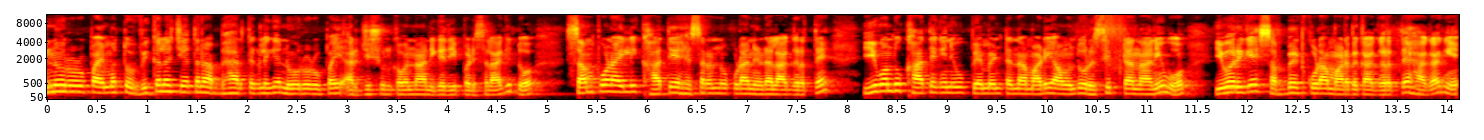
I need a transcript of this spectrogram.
ಇನ್ನೂರು ರೂಪಾಯಿ ಮತ್ತು ವಿಕಲಚೇತನ ಅಭ್ಯರ್ಥಿಗಳಿಗೆ ನೂರು ರೂಪಾಯಿ ಅರ್ಜಿ ಶುಲ್ಕವನ್ನು ನಿಗದಿಪಡಿಸಲಾಗಿದ್ದು, ಸಂಪೂರ್ಣ ಇಲ್ಲಿ ಖಾತೆಯ ಹೆಸರನ್ನು ಕೂಡ ನೀಡಲಾಗಿರುತ್ತೆ. ಈ ಒಂದು ಖಾತೆಗೆ ನೀವು ಪೇಮೆಂಟನ್ನು ಮಾಡಿ, ಆ ಒಂದು ರಿಸಿಪ್ಟನ್ನು ನೀವು ಇವರಿಗೆ ಸಬ್ಮಿಟ್ ಕೂಡ ಮಾಡಬೇಕಾಗಿರುತ್ತೆ. ಹಾಗಾಗಿ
